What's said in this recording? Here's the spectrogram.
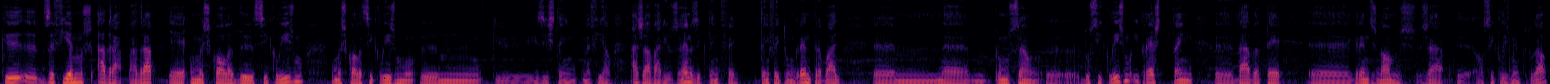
que desafiamos a ADRAP. A ADRAP é uma escola de ciclismo, uma escola de ciclismo que existe em Penafiel há já vários anos e que tem feito tem feito um grande trabalho uh, na promoção uh, do ciclismo e, de resto, tem uh, dado até grandes nomes já ao ciclismo em Portugal.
